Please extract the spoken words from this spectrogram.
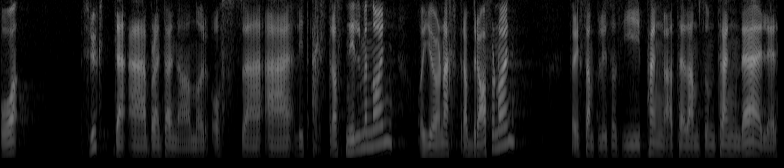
Og frukt det er bl.a. når oss eh, er litt ekstra snille med noen og gjør noe ekstra bra for noen. F.eks. hvis vi gir penger til dem som trenger det, eller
